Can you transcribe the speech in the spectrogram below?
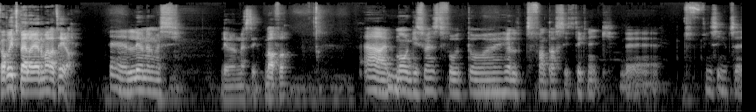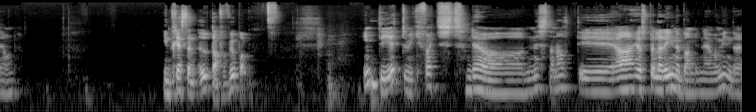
Favoritspelare genom alla tider? Eh, Lionel Messi. Lionel Messi. Varför? Ja, en magisk vänsterfot och helt fantastisk teknik. Det finns inget att säga om det. Intressen utanför fotbollen? Inte jättemycket faktiskt. Det har nästan alltid... Ja, jag spelade innebandy när jag var mindre.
